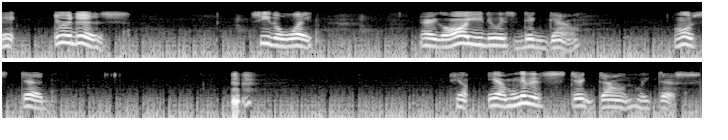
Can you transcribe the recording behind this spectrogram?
Okay, there it is. See the light. There you go. All you do is dig down. Almost dead. yeah, yeah, I'm gonna dig down like this.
